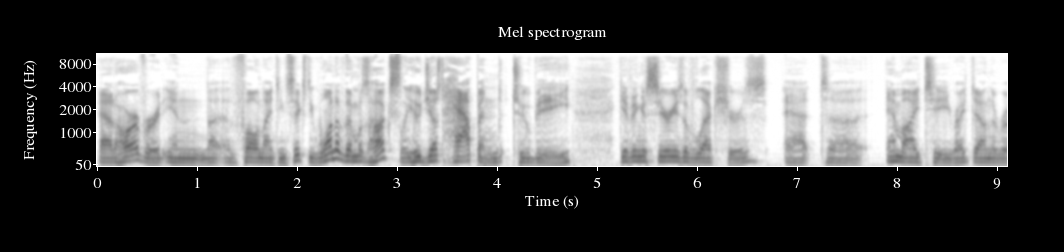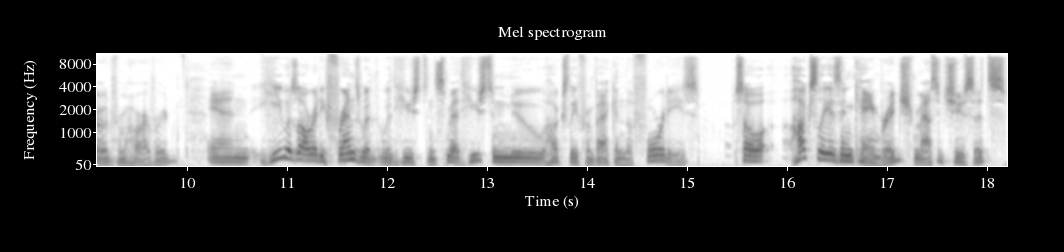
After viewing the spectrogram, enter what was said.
at Harvard in the fall of 1960. One of them was Huxley, who just happened to be giving a series of lectures at uh, MIT, right down the road from Harvard. And he was already friends with, with Huston Smith. Huston knew Huxley from back in the 40s. So Huxley is in Cambridge, Massachusetts.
